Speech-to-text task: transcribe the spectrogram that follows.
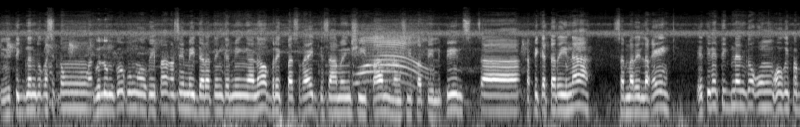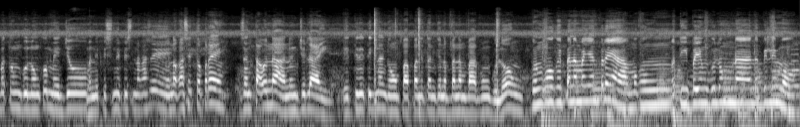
Tinitignan ko kasi tong gulong ko kung okay pa kasi may darating kaming ano, breakfast ride kasama yung Shipam ng Shipa Philippines sa Kapi Catarina sa Marilaki. Eh tinitignan ko kung okay pa ba tong gulong ko, medyo manipis-nipis na kasi. Ano kasi to pre, isang taon na, nung July. Eh tinitignan ko kung papalitan ko na ba ng bagong gulong. Kung okay pa naman yan pre ha, mukhang matibay yung gulong na nabili mo.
